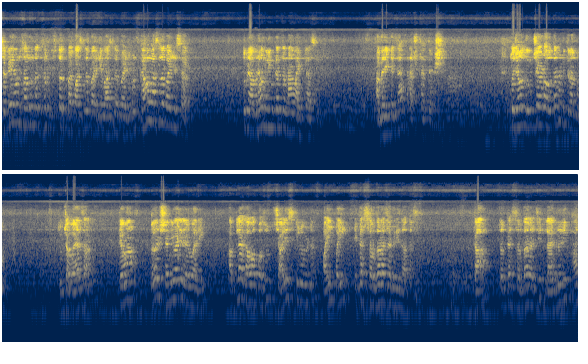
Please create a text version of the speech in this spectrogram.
सगळे येऊन सांगून जातात, सर पुस्तक वाचलं पाहिजे वाचलं पाहिजे. पण का वाचलं पाहिजे सर? तुम्ही अब्राहम लिंकनचं नाव ऐकलं असेल. अमेरिकेचा राष्ट्राध्यक्ष. तो जेव्हा तुमच्याकडे होता ना मित्रांनो तुमच्या वयाचा तेव्हा दर शनिवारी रविवारी आपल्या गावापासून चाळीस किलोमीटर पायी पायी एका सरदाराच्या घरी जात असे. का? तर त्या सरदाराची लायब्ररी फार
